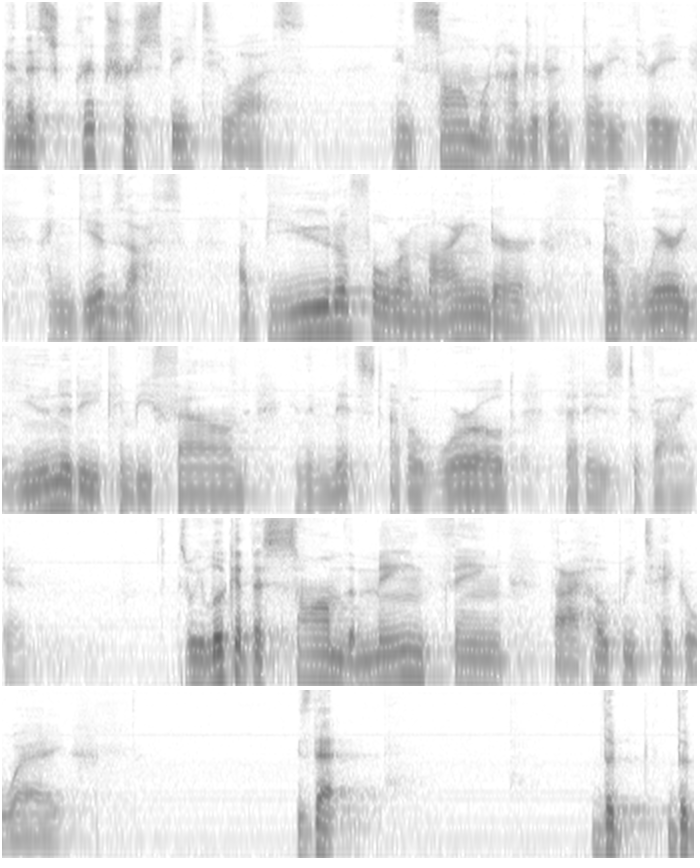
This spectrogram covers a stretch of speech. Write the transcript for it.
And the scriptures speak to us in Psalm 133 and gives us a beautiful reminder of where unity can be found in the midst of a world that is divided. As we look at this psalm, the main thing that I hope we take away is that the, the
